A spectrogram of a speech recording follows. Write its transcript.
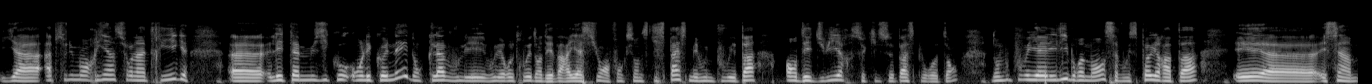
il y a absolument rien sur l'intrigue. Euh, les thèmes musicaux, on les connaît, donc là vous les vous les retrouvez dans des variations en fonction de ce qui se passe, mais vous ne pouvez pas en déduire ce qu'il se passe pour autant. Donc vous pouvez y aller librement, ça vous spoilera pas et, euh, et c'est un,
